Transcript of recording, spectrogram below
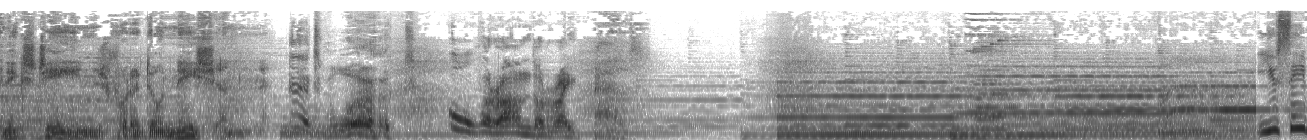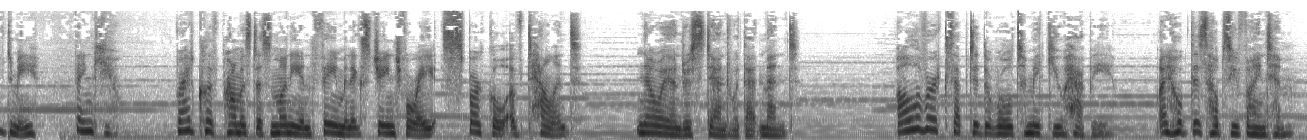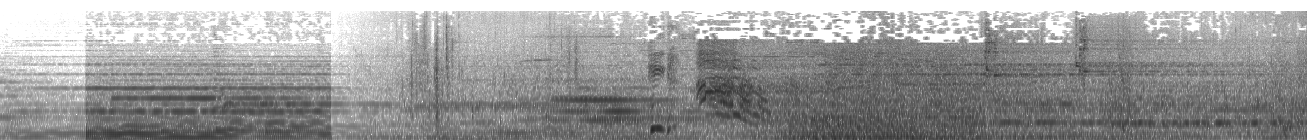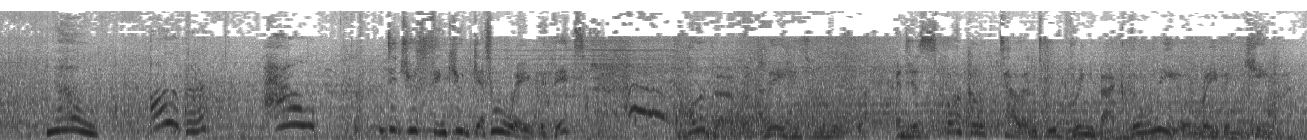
in exchange for a donation. It worked. Oh, we're on the right path. You saved me. Thank you. Radcliffe promised us money and fame in exchange for a sparkle of talent. Now I understand what that meant. Oliver accepted the role to make you happy. I hope this helps you find him. He. No! Oliver! Did you think you'd get away with it? Oliver will play his role, and his sparkle of talent will bring back the real Raven King.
